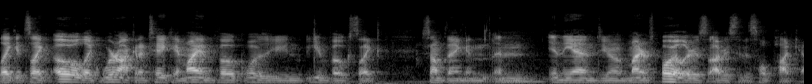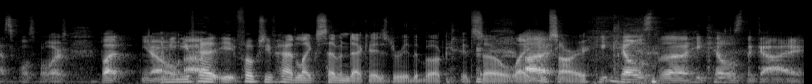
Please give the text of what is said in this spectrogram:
Like it's like oh like we're not going to take him. I invoke what was he? He invokes like something and, and in the end you know minor spoilers obviously this whole podcast is full of spoilers but you know I mean, you've uh, had folks, you've had like seven decades to read the book. It's so like uh, I'm sorry. he kills the he kills the guy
